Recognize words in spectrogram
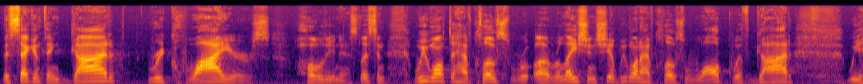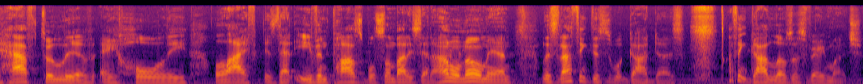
The second thing, God requires holiness. Listen, we want to have close uh, relationship. We want to have close walk with God. We have to live a holy life. Is that even possible? Somebody said, I don't know, man. Listen, I think this is what God does. I think God loves us very much.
